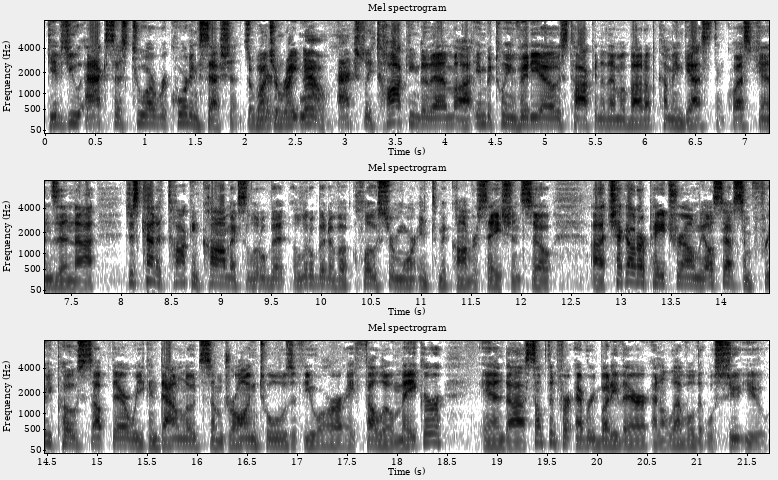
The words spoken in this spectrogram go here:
gives you access to our recording sessions. They're watching right now. Actually talking to them uh, in between videos, talking to them about upcoming guests and questions, and uh, just kind of talking comics a little bit, a little bit of a closer, more intimate conversation. So uh, check out our Patreon. We also have some free posts up there where you can download some drawing tools if you are a fellow maker and uh, something for everybody there and a level that will suit you.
